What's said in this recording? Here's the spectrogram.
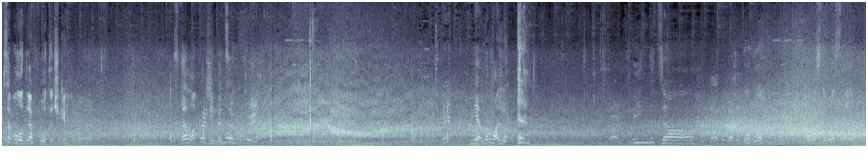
Все було для фоточки. Стела Вінниця. Ні, нормально. Вінниця. Ого. Просто поставила.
